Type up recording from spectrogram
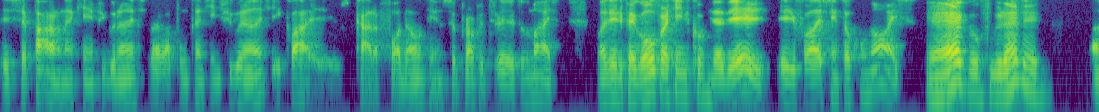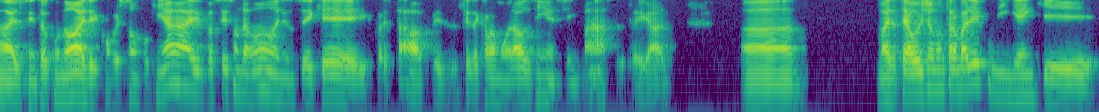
eles separam, né? Quem é figurante vai lá para um cantinho de figurante, e claro, o cara fodão tem o seu próprio trailer e tudo mais. Mas ele pegou o pratinho de comida dele, ele foi lá e sentou com nós. É, o figurante? Ah, ele sentou com nós, ele conversou um pouquinho, ah, e vocês são da onde, não sei o quê, e coisa tal, fez, fez aquela moralzinha assim, massa, tá ligado? Uh, mas até hoje eu não trabalhei com ninguém que,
